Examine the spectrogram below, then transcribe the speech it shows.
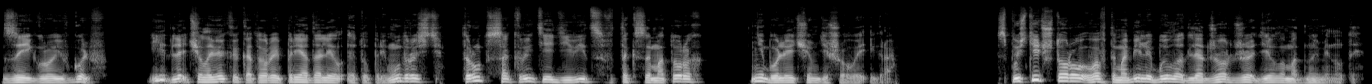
за игрой в гольф. И для человека, который преодолел эту премудрость, труд сокрытия девиц в таксомоторах не более чем дешевая игра. Спустить штору в автомобиле было для Джорджа делом одной минуты.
